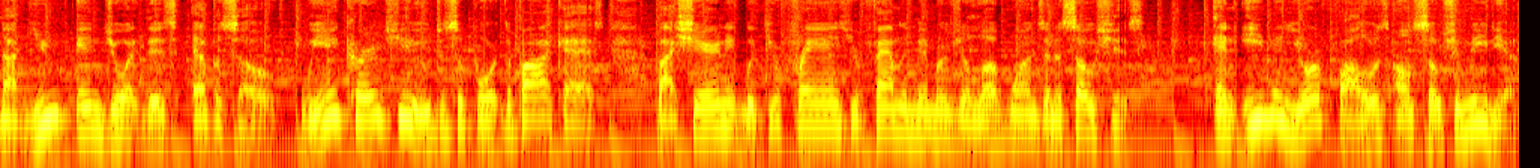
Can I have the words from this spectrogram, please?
Now, if you've enjoyed this episode, we encourage you to support the podcast by sharing it with your friends, your family members, your loved ones, and associates, and even your followers on social media.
